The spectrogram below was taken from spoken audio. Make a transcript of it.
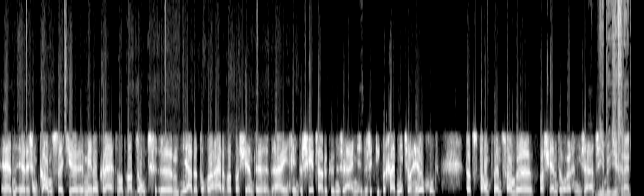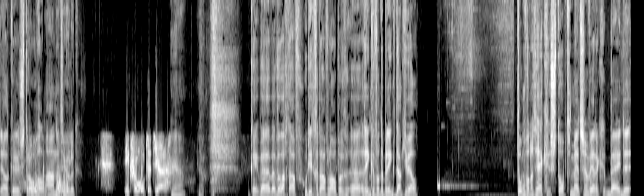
en er is een kans dat je een middel krijgt wat wat doet... Um, ja, dat toch wel aardig wat patiënten daarin geïnteresseerd zouden kunnen zijn. Dus ik begrijp niet zo heel goed dat standpunt van de patiëntenorganisatie. Je, je grijpt elke strohalm aan natuurlijk. Ik vermoed het, ja. ja, ja. Oké, okay, we, we, wachten af hoe dit gaat aflopen. Uh, Rinke van der Brink, dankjewel. Tom van het Hek stopt met zijn werk bij de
